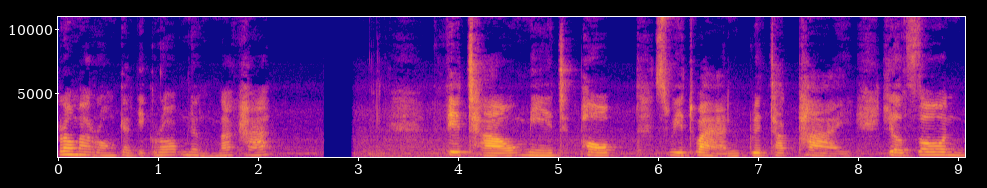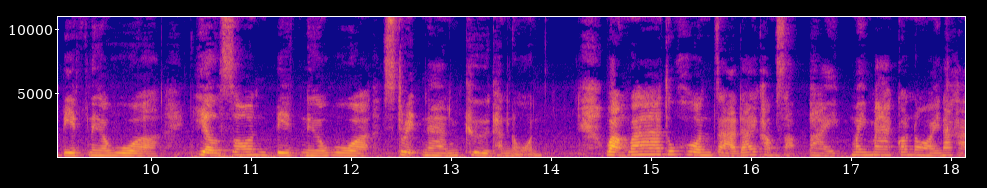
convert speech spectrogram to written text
เรามาร้องกันอีกรอบหนึ่งนะคะ Fit เท้า meet พบ sweet หวานกริทักทาย heel zone beef เนื้อวัว heel zone beef เนื้อวัว street นั้นคือถนน หวังว่าทุกคนจะได้คำศัพท์ไปไม่มากก็น้อยนะคะ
